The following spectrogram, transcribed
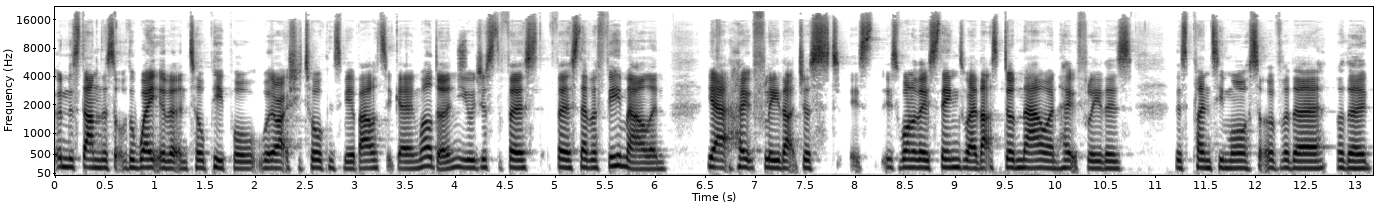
understand the sort of the weight of it until people were actually talking to me about it, going, "Well done, you were just the first first ever female." And yeah, hopefully that just is is one of those things where that's done now, and hopefully there's there's plenty more sort of other other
